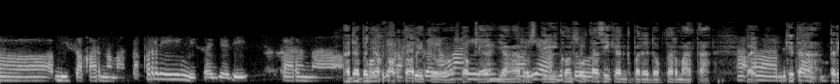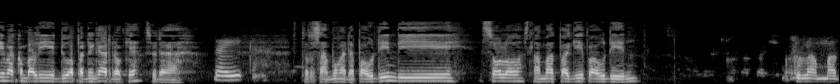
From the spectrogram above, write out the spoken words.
uh, bisa karena mata kering, bisa jadi karena ada banyak faktor itu yang dok ya yang harus uh, ya, dikonsultasikan betul. kepada dokter mata. Uh, Baik, uh, kita terima kembali dua pendengar dok ya sudah. Baik. Tersambung ada Pak Udin di Solo. Selamat pagi Pak Udin. Selamat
